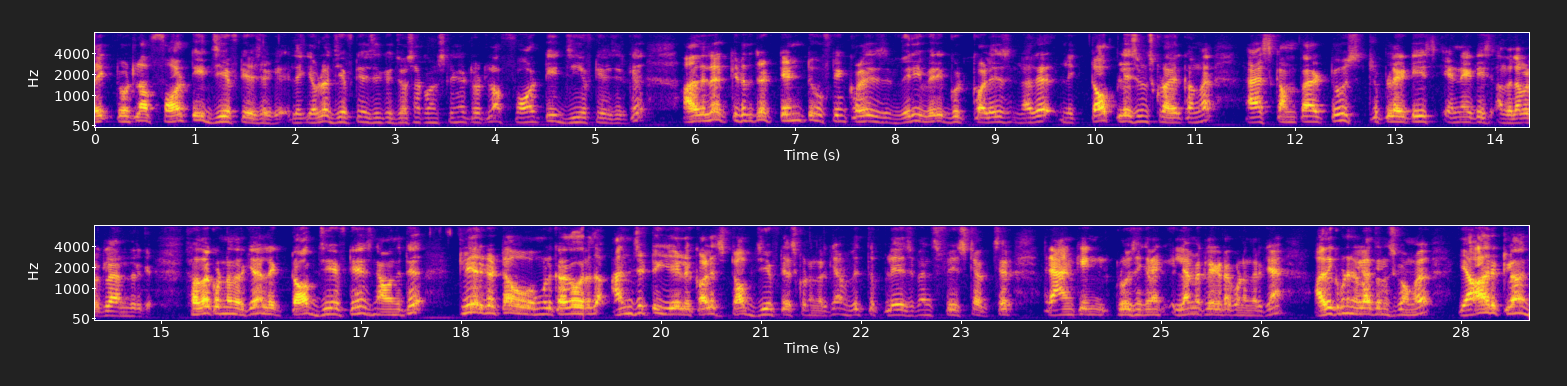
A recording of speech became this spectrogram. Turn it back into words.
லைக் டோட்டலாக ஃபார்ட்டி ஜிஎஃப்டிஎஸ் இருக்குது லைக் எவ்வளோ ஜிஎஃப்டிஎஸ் இருக்குது ஜோசா கவுன்சிலிங்க டோட்டலாக ஃபார்ட்டி ஜிஎஃப்டிஎஸ் இருக்குது அதில் கிட்டத்தட்ட ten to fifteen college very very good college நிறைய லைக் டாப் பிளேஸ்மெண்ட்ஸ் கூட இருக்காங்க as compared to triple ITs NITs அந்த லெவலுக்குலாம் இருந்திருக்கு. ஸோ அதை கொண்டு வந்திருக்கேன். லைக் டாப் ஜிஎஃப்டிஎஸ் நான் வந்துட்டு கிளியர் கட்டாக உங்களுக்காக ஒரு இது அஞ்சு டு ஏழு காலேஜ் டாப் ஜிஎஃப்டிஎஸ் கொண்டு வந்திருக்கேன். With placements fees structure ranking closing rank எல்லாமே கிளியர் கட்டாக கொண்டு வந்திருக்கேன். அதுக்கு முன்னாடி நல்லா தெரிஞ்சுக்கோங்க. யாருக்கெல்லாம்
